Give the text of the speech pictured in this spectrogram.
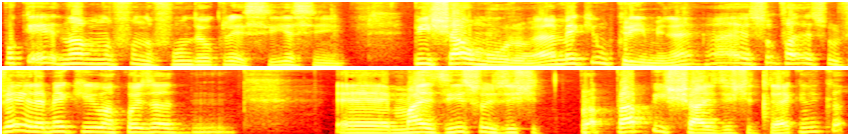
porque no, no, no, fundo eu cresci assim, pichar o muro era meio que um crime, né? Ah, eu sou fazer sujeira é meio que uma coisa. É, mas isso existe para pichar existe técnica.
